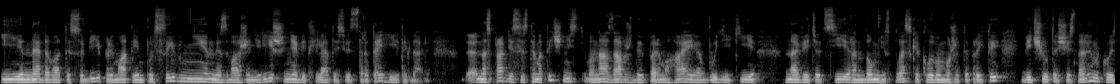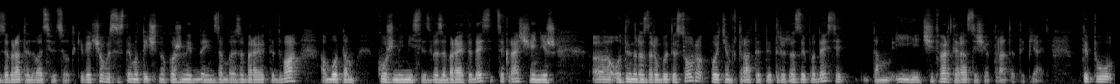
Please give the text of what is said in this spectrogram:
і не давати собі приймати імпульсивні, незважені рішення, відхилятись від стратегії і так далі. Е, Насправді систематичність вона завжди перемагає будь-які навіть оці рандомні сплески, коли ви можете прийти, відчути щось на ринку і забрати 20%. Якщо ви систематично кожен день забираєте 2, або там кожен місяць ви забираєте 10, це краще, ніж е, один раз заробити 40, потім втратити 3 рази по 10, там, і четвертий раз ще втратити 5. Типу,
